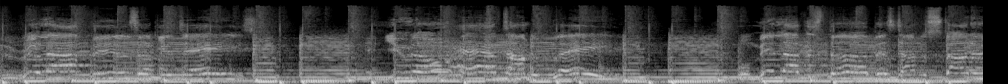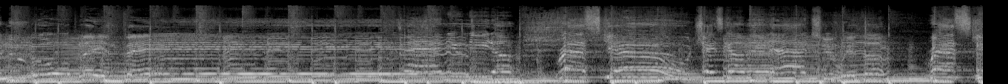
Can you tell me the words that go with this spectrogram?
the real life builds up your days and you don't have time to play, well, midlife is best time to start a new role playing phase. And you need a rescue. Chase coming at you with a rescue.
